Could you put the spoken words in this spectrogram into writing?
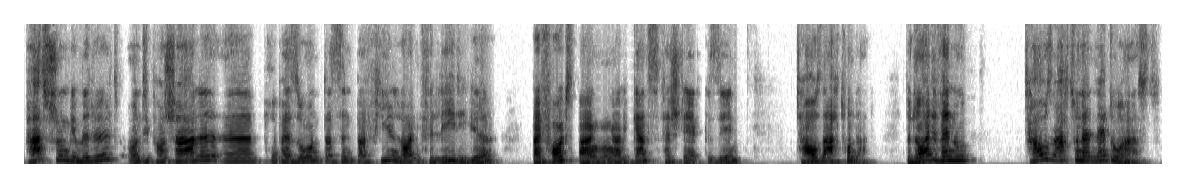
passt schon gemittelt und die Pauschale äh, pro Person, das sind bei vielen Leuten für Ledige, bei Volksbanken habe ich ganz verstärkt gesehen, 1800. Bedeutet, wenn du 1800 netto hast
